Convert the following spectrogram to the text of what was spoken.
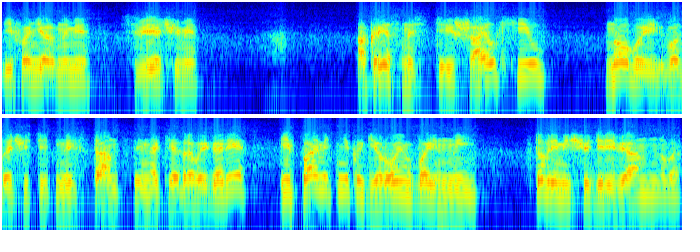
и фанерными свечами, окрестностей Шайлхилл, новой водоочистительной станции на Кедровой горе и памятника героям войны, в то время еще деревянного,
